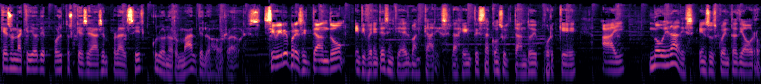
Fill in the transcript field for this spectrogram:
que son aquellos depósitos que se hacen para el círculo normal de los ahorradores. Se viene presentando en diferentes entidades bancarias. La gente está consultando de por qué hay novedades en sus cuentas de ahorro.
